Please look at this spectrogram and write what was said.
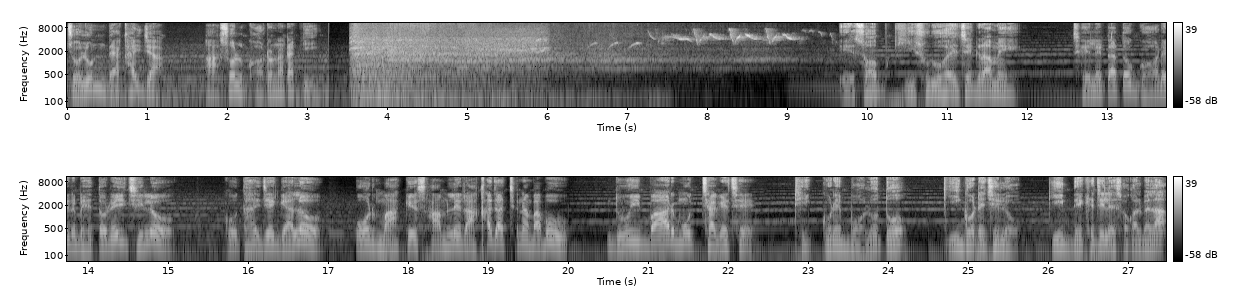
চলুন দেখাই যাক আসল ঘটনাটা কি। এসব কি শুরু হয়েছে গ্রামে? ছেলেটা তো ঘরের ভেতরেই ছিল। কোথায় যে গেল? ওর মাকে সামলে রাখা যাচ্ছে না বাবু। দুইবার মুচ্ছা গেছে। ঠিক করে বলো তো, কি ঘটেছিল? কি দেখেছিলে সকালবেলা?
